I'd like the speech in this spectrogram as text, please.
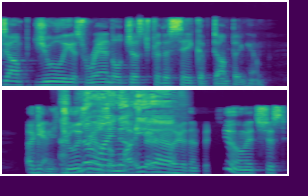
dump Julius Randle just for the sake of dumping him? Again, Julius No, Randle's a much better yeah. player than Batum. It's just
